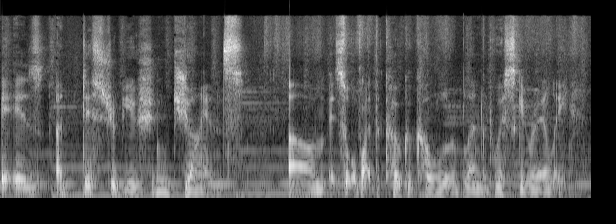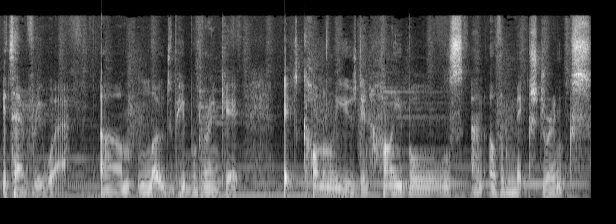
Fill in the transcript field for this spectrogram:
it is a distribution giant. Um, it's sort of like the Coca-Cola of blended whiskey, really. It's everywhere. Um, loads of people drink it. It's commonly used in highballs and other mixed drinks.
